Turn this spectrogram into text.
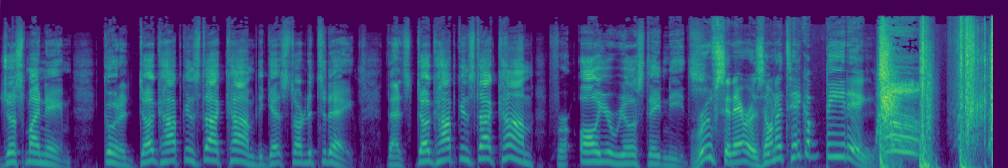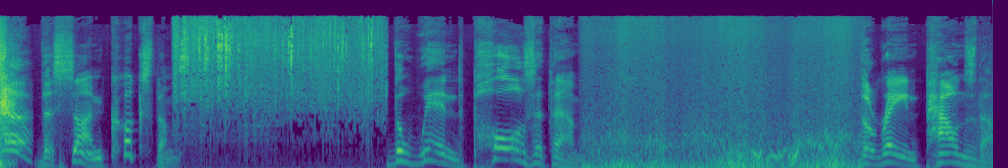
just my name. Go to DougHopkins.com to get started today. That's DougHopkins.com for all your real estate needs. Roofs in Arizona take a beating. the sun cooks them. The wind pulls at them. The rain pounds them.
